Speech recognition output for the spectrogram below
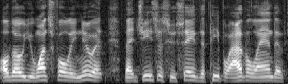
Although you once fully knew it, that Jesus, who saved the people out of the land of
